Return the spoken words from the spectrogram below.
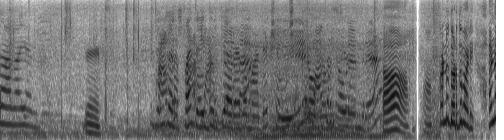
ನಾರಾಯಣ. ಹ್ಞೂ ಗಣಪ ಶಂಭು ಶಂಕರ ಹಾ. ಕಣ್ಣು ದೊಡ್ಡದು ಮಾಡಿ. ಅಣ್ಣ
